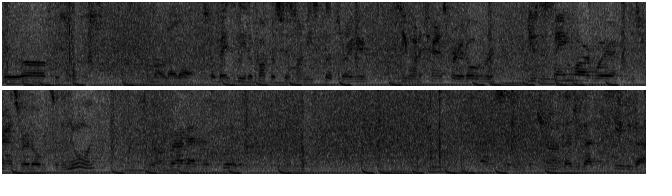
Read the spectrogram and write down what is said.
Get it off. Just come out like that. So basically, the bumper sits on these clips right here. So you want to transfer it over. Use the same hardware. Just transfer it over to the new one. So grab that real quick. Trunk. As you guys can see, we got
